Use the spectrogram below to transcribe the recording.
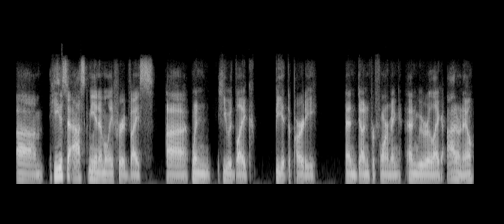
Um, he used to ask me and Emily for advice uh when he would like be at the party and done performing. And we were like, I don't know.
